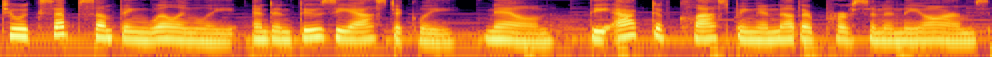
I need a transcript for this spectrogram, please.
To accept something willingly and enthusiastically, noun, the act of clasping another person in the arms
